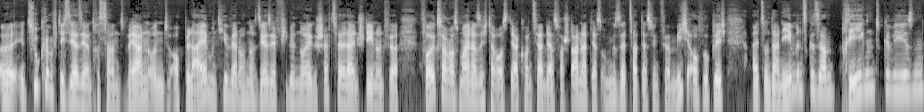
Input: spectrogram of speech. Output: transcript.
äh, zukünftig sehr, sehr interessant werden und auch bleiben. Und hier werden auch noch sehr, sehr viele neue Geschäftsfelder entstehen. Und für Volkswagen aus meiner Sicht heraus der Konzern, der es verstanden hat, der es umgesetzt hat, deswegen für mich auch wirklich als Unternehmen insgesamt prägend gewesen.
